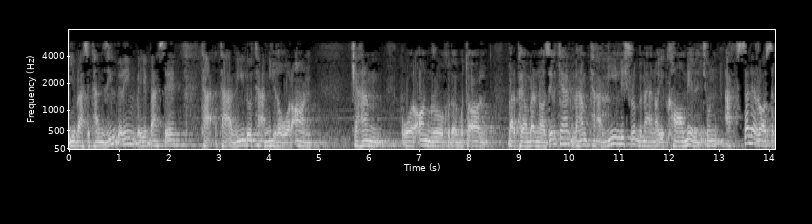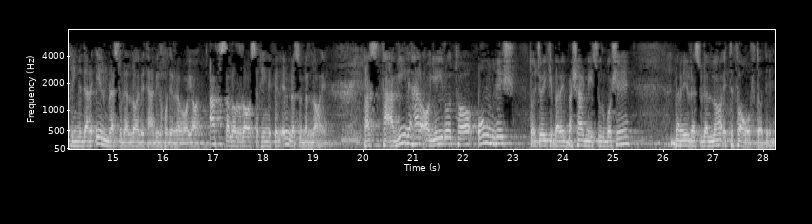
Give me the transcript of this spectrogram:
یه بحث تنزیل داریم و یه بحث تعویل و تعمیق قرآن که هم قرآن رو خدای متعال بر پیامبر نازل کرد و هم تعویلش رو به معنای کامل چون افصل راسخین در علم رسول الله به تعبیر خود روایات. افصل راسخین فی العلم رسول الله. پس تعویل هر آیه رو تا عمقش تا جایی که برای بشر میسور باشه برای رسول الله اتفاق افتاده.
